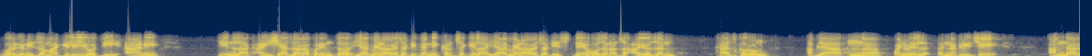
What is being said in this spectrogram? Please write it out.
वर्गणी जमा केलेली होती आणि तीन लाख ऐंशी हजारापर्यंत या मेळाव्यासाठी त्यांनी खर्च केला. या मेळाव्यासाठी स्नेहभोजनाचं आयोजन खास करून आपल्या पनवेल नगरीचे आमदार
